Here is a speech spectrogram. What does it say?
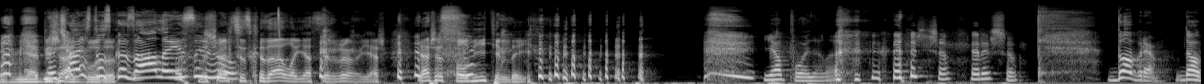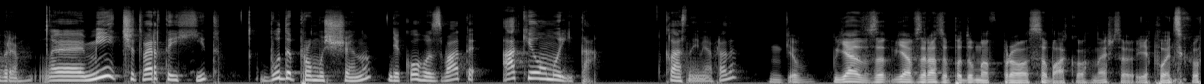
Ж мене обіжать Начальство будуть. сказало і сижу. Начальство сказало, я сижу. Я ж, я ж исполнительний. Я поняла. Хорошо, хорошо. Добре, добре. Е, мій четвертий хід буде про мужчину, якого звати Акіо Моріта. Класне ім'я, правда? Я, я зразу подумав про собаку, знаєш, цю японську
